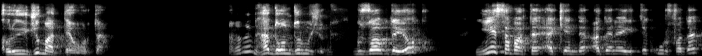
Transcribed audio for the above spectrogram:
Koruyucu madde orada. Anladın mı? Ha dondurmuş. Buzdolabı da yok. Niye sabahtan erkenden Adana'ya gittik Urfa'da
